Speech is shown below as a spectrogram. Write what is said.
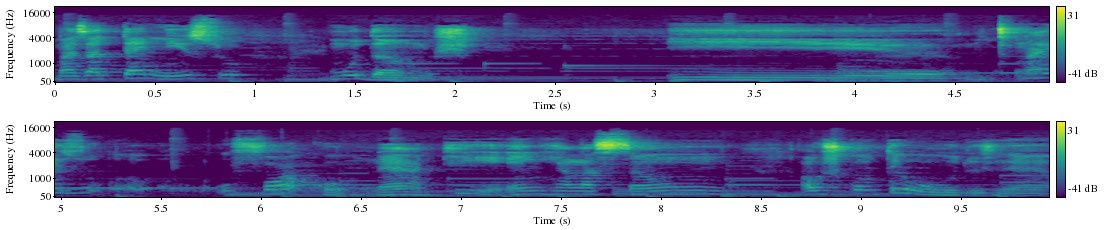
Mas até nisso mudamos. E mas o, o foco, né, aqui é em relação aos conteúdos, né?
